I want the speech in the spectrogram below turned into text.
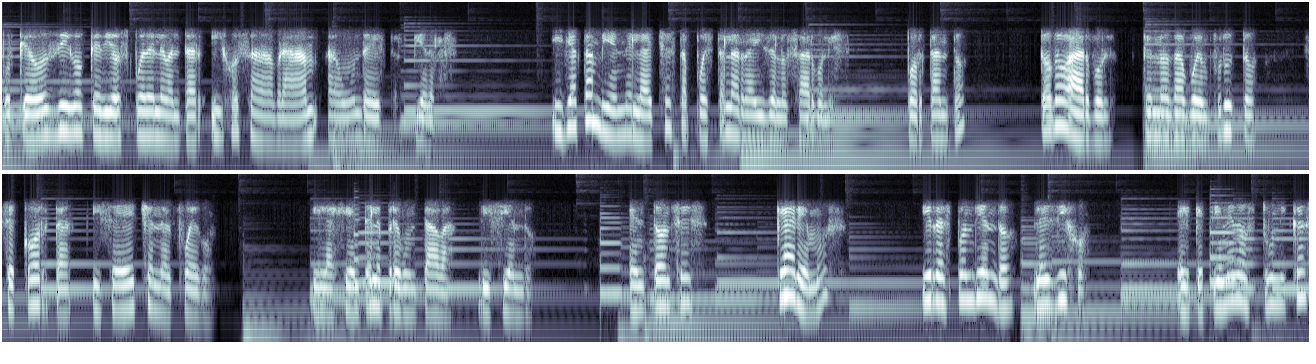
porque os digo que Dios puede levantar hijos a Abraham aún de estas piedras. Y ya también el hacha está puesta a la raíz de los árboles. Por tanto, todo árbol que no da buen fruto se corta y se echa en el fuego. Y la gente le preguntaba, diciendo, Entonces, ¿qué haremos? Y respondiendo, les dijo, el que tiene dos túnicas,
